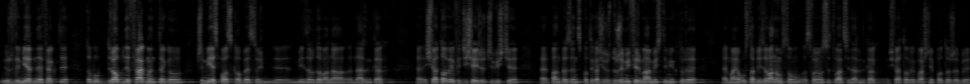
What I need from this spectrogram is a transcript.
już wymierne efekty. To był drobny fragment tego, czym jest polska obecność międzynarodowa na, na rynkach światowych. Dzisiaj rzeczywiście pan prezydent spotyka się już z dużymi firmami, z tymi, które mają ustabilizowaną swoją sytuację na rynkach światowych właśnie po to, żeby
